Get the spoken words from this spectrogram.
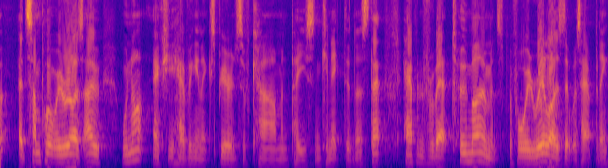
it, at some point we realize, oh, we're not actually having an experience of calm and peace and connectedness. That happened for about two moments before we realized it was happening.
